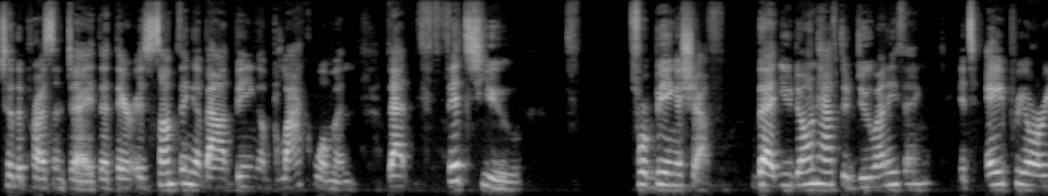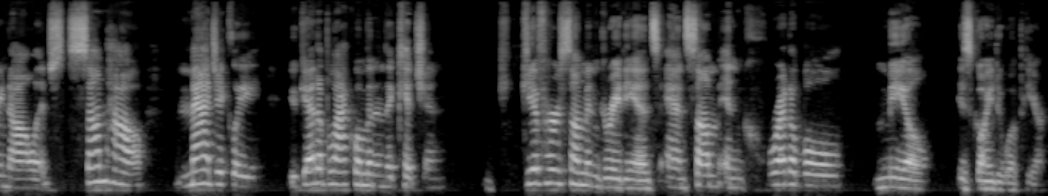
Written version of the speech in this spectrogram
to the present day. That there is something about being a black woman that fits you for being a chef. That you don't have to do anything. It's a priori knowledge. Somehow, magically, you get a black woman in the kitchen, give her some ingredients, and some incredible meal is going to appear.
